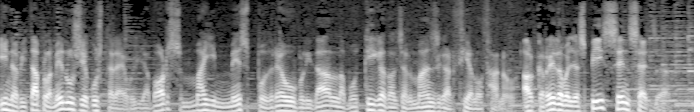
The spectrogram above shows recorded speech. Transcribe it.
Inevitablement us hi acostareu i llavors mai més podreu oblidar la botiga dels germans García Lozano. Al carrer de Vallespí 116.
